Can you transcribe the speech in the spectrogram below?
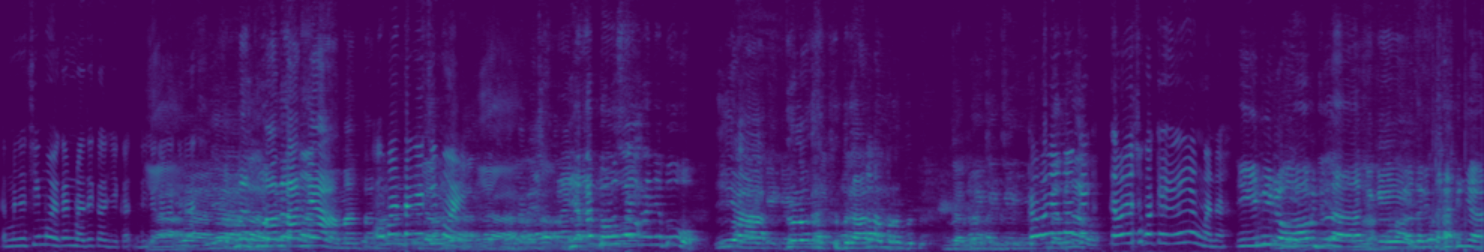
Temennya Cimoy kan berarti kalau di, di Ya. Jakarta Keras. iya. Mantannya, mantan. Oh mantannya Cimoy. iya dia kan bawa saingannya bawa Iya, dulu kan berantem merebut. Kalau yang kayak- kalau yang suka kayak yang mana? ini dong jelas. Kalau dari tanya.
